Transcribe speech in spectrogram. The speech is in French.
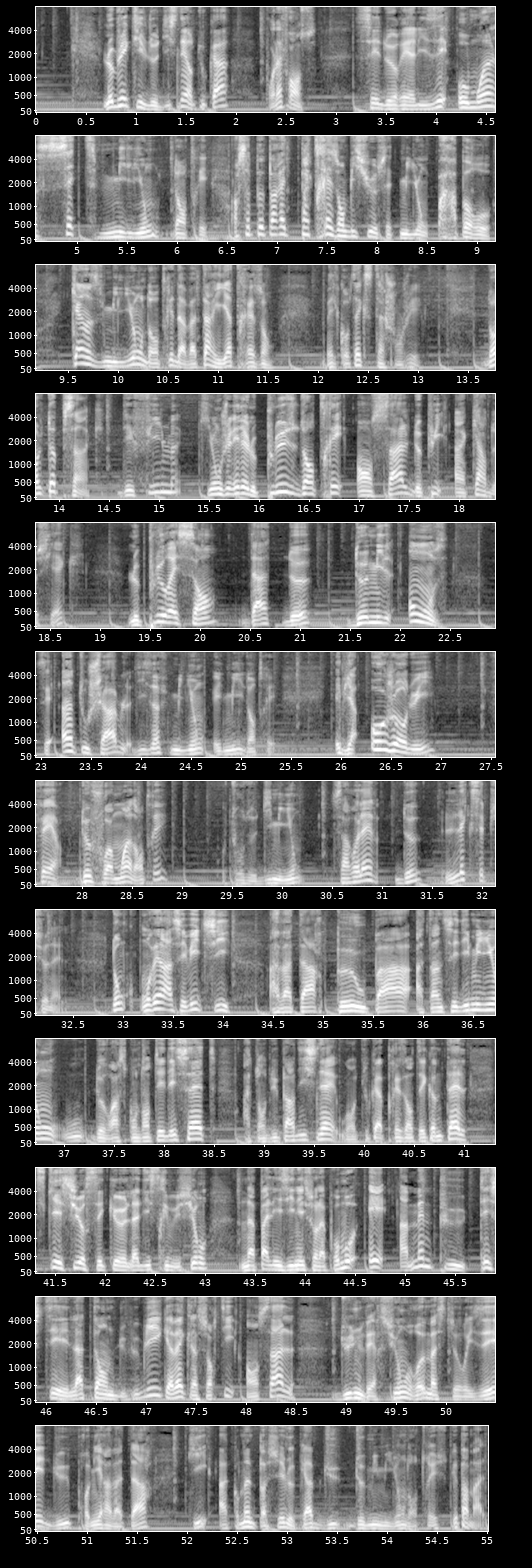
L'objectif de Disney, en tout cas, pour la France, c'est de réaliser au moins 7 millions d'entrées. Alors ça peut paraître pas très ambitieux, 7 millions, par rapport aux 15 millions d'entrées d'Avatar il y a 13 ans. Mais le contexte a changé. Dans le top 5 des films qui ont généré le plus d'entrées en salle depuis un quart de siècle, le plus récent date de 2011. C'est intouchable, 19 millions et demi d'entrées. Eh bien aujourd'hui, faire deux fois moins d'entrées, autour de 10 millions, ça relève de l'exceptionnel. Donc on verra assez vite si Avatar peut ou pas atteindre ses 10 millions ou devra se contenter des 7 attendus par Disney ou en tout cas présentés comme tels. Ce qui est sûr, c'est que la distribution n'a pas lésiné sur la promo et a même pu tester l'attente du public avec la sortie en salle d'une version remasterisée du premier Avatar qui a quand même passé le cap du demi-million d'entrées, ce qui est pas mal.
